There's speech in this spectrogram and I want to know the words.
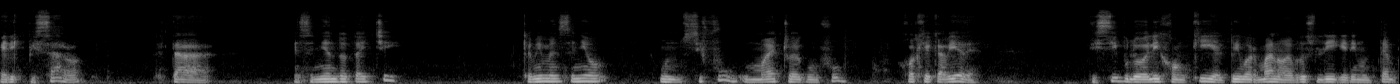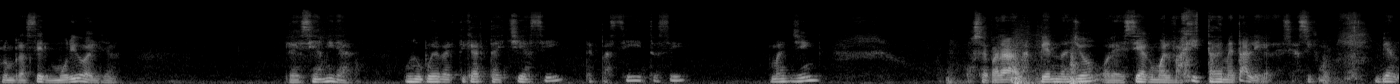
Eric Pizarro, está enseñando tai chi, que a mí me enseñó un sifu, un maestro de kung fu, Jorge Caviedes, discípulo del hijo Honki, el primo hermano de Bruce Lee que tiene un templo en Brasil, murió él ya. Le decía, mira, uno puede practicar tai chi así, despacito, así, más o separaba las piernas yo, o le decía como el bajista de Metallica, le decía así como, bien,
